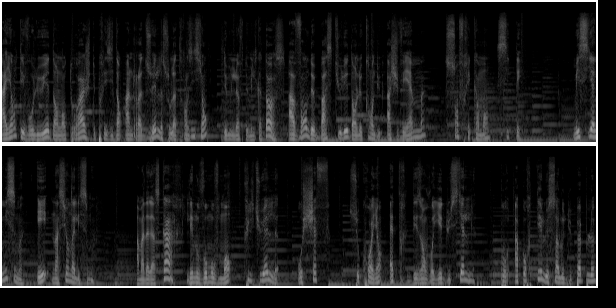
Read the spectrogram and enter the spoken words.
ayant évolué dans l'entourage du président Andra Zuel sous la transition 2009-2014, avant de basculer dans le camp du HVM, sont fréquemment cités messianisme et nationalisme. À Madagascar, les nouveaux mouvements cultuels aux chefs se croyant être des envoyés du ciel pour apporter le salut du peuple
